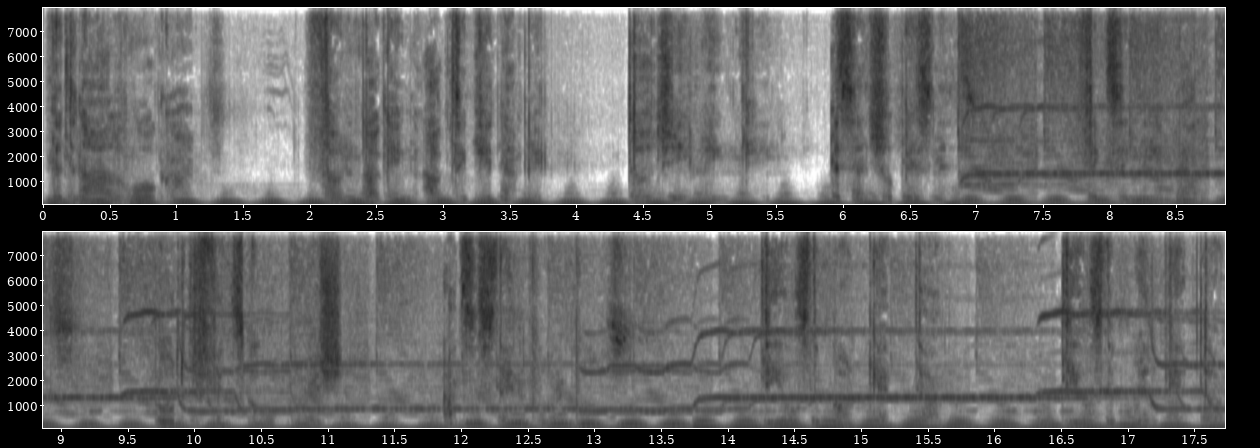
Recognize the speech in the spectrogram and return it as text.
The denial of war crimes. Phone bugging, Arctic kidnapping. Dodgy linking. Essential business. Fixing the imbalance. Border Defense Cooperation. Unsustainable ripples. Deals that won't get done. Deals that will get done.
